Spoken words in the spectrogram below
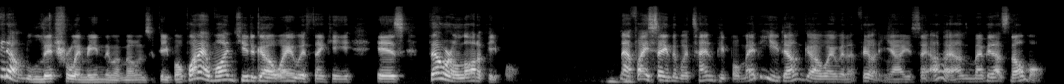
I don't literally mean there were millions of people. What I want you to go away with thinking is there were a lot of people. Now, if I say there were 10 people, maybe you don't go away with that feeling. You know, you say, oh, maybe that's normal.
